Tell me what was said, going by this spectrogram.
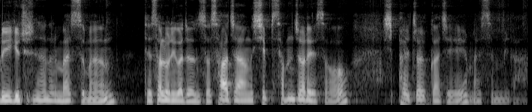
우리에게 주신 하나님 말씀은 데살로니가전서 4장 13절에서 18절까지 말씀입니다.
